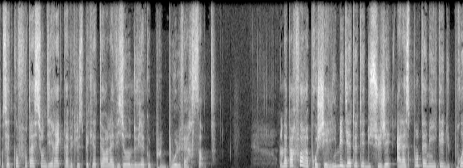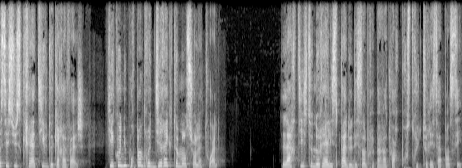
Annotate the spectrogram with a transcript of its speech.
Dans cette confrontation directe avec le spectateur, la vision ne devient que plus bouleversante. On a parfois rapproché l'immédiateté du sujet à la spontanéité du processus créatif de Caravage, qui est connu pour peindre directement sur la toile. L'artiste ne réalise pas de dessin préparatoire pour structurer sa pensée.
